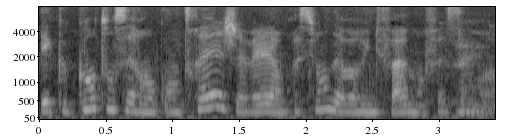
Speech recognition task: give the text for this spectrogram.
Et que quand on s'est rencontrés, j'avais l'impression d'avoir une femme en face de Ouais. moi.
